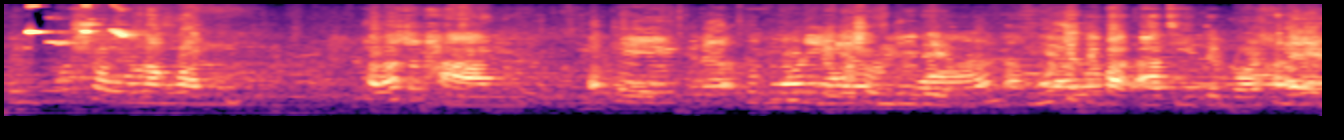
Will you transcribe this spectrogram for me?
เป็นบูธโชว์รางวัลพระราชทานโอเค Good morning เยาวชนดีเด่นบูธเกียรติบัตร RT เต็มร้อยคะแนน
